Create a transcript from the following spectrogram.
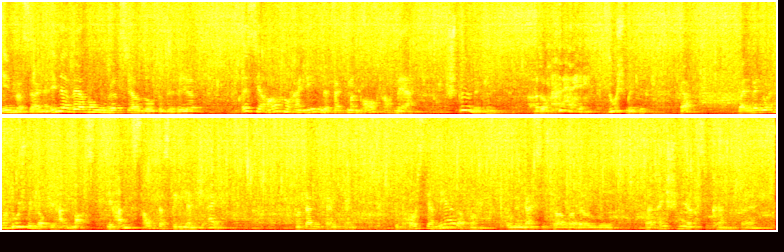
jedenfalls seine. In der Werbung wird es ja so suggeriert. Ist ja auch noch ein Nebeneffekt, man braucht auch mehr Spülmittel. Also Duschmittel. Ja? Weil wenn du einfach Duschmittel auf die Hand machst, die Hand saugt das Ding ja nicht ein. Und dann, dann, dann du brauchst ja mehr davon, um den ganzen Körper irgendwie einschmieren zu können. Okay?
